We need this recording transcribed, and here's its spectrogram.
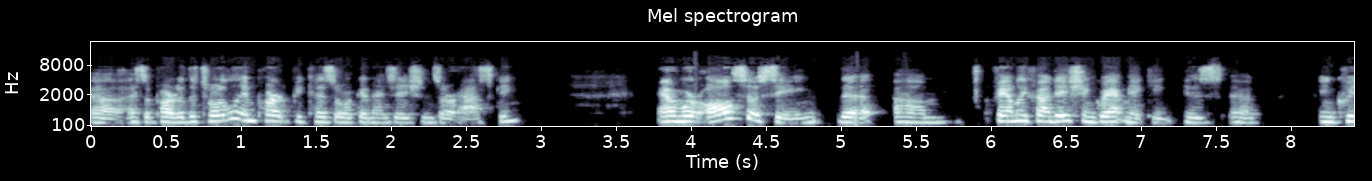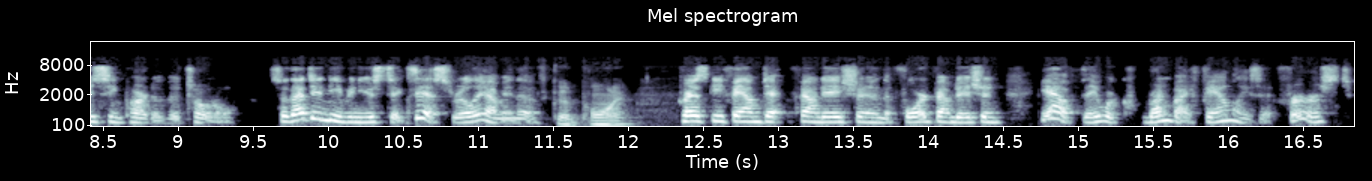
uh, as a part of the total, in part because organizations are asking. And we're also seeing that um, family foundation grant making is an increasing part of the total. So that didn't even used to exist, really. I mean, the, That's good point. Kresge Foundation, and the Ford Foundation, yeah, they were run by families at first,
